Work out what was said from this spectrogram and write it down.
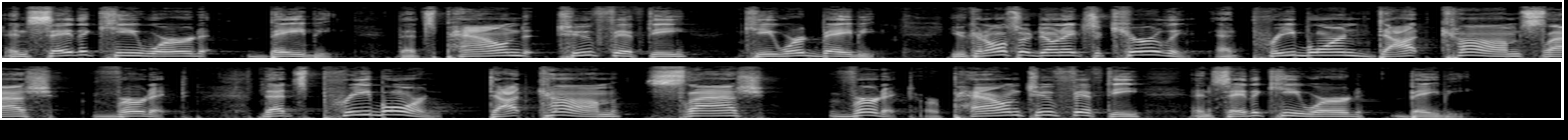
and say the keyword baby. That's pound 250, keyword baby. You can also donate securely at preborn.com slash verdict. That's preborn.com slash verdict or pound 250 and say the keyword baby.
